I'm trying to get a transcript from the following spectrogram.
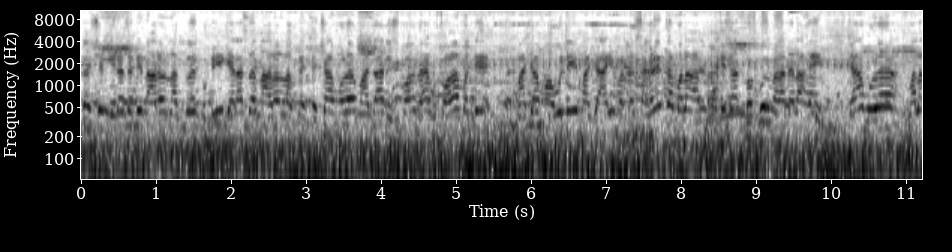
दर्शन घेण्यासाठी नारळ लागतोय कुठेही गेला तर नारळ लागतोय. त्याच्यामुळं माझा रिस्पॉन्स आहे उत्सवामध्ये माझ्या माऊली माझ्या आई वडील सगळ्यांचा मला प्रतिसाद भरपूर मिळालेला आहे. त्यामुळं मला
